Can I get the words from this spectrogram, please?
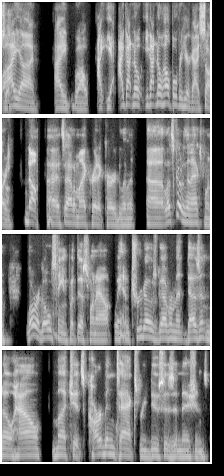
So, I uh, I well I yeah I got no you got no help over here, guys. Sorry. No, uh, it's out of my credit card limit. Uh, let's go to the next one. Laura Goldstein put this one out when Trudeau's government doesn't know how much its carbon tax reduces emissions.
